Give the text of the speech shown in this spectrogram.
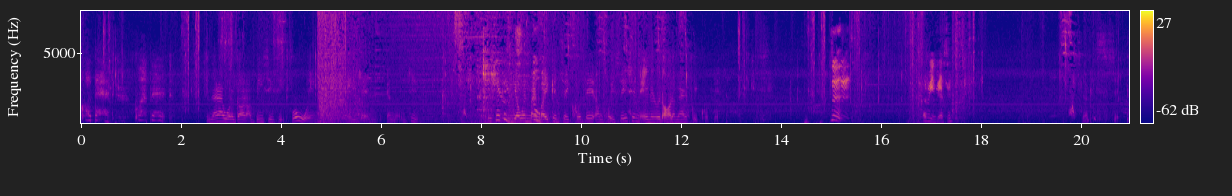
Clip it! Clip it! And then I would have gone on BCC Trolling and then MLG. Wish I could yell in my Oh. mic and say clip it on PlayStation and it would automatically clip it. That'd be interesting. That'd be sick. I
